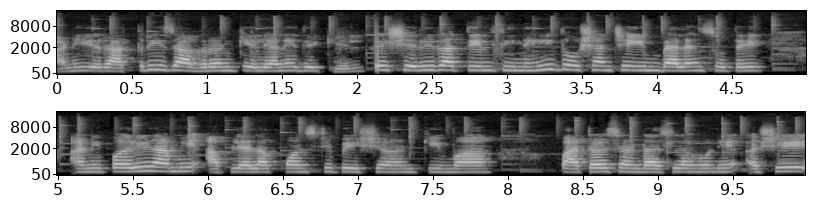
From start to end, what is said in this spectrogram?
आणि रात्री जागरण केल्याने देखील ते शरीरातील तीनही दोषांचे इम्बॅलन्स होते आणि परिणामी आपल्याला कॉन्स्टिपेशन किंवा पातळ संडासला होणे असे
